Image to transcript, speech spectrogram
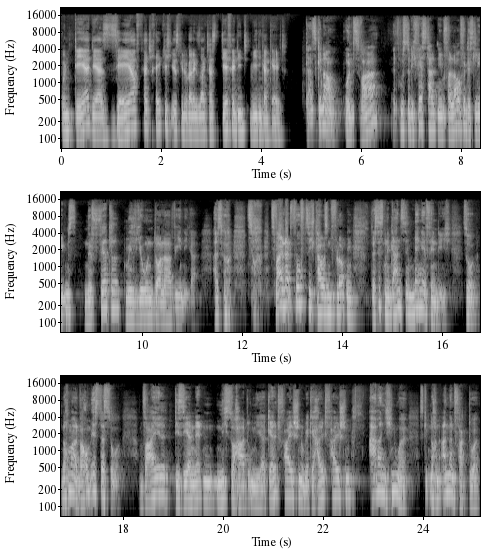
Und der, der sehr verträglich ist, wie du gerade gesagt hast, der verdient weniger Geld. Ganz genau. Und zwar, jetzt musst du dich festhalten, im Verlaufe des Lebens eine Viertelmillion Dollar weniger. Also 250.000 Flocken. Das ist eine ganze Menge, finde ich. So, nochmal, warum ist das so? Weil die sehr netten nicht so hart um ihr Geld feilschen, um ihr Gehalt feilschen, aber nicht nur. Es gibt noch einen anderen Faktor.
